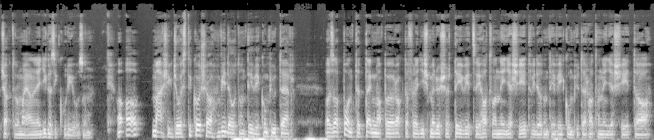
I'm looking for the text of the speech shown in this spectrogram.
csak tudom ajánlani egy igazi kuriózum. A, a másik joystickos, a Videoton TV Computer, az a pont tegnap rakta fel egy ismerős a TVC 64-esét, Videoton TV Computer 64-esét a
